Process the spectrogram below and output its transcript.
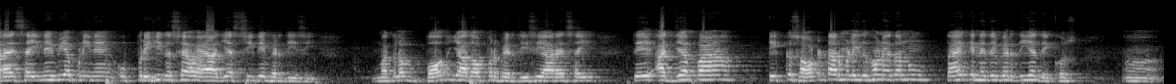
RSI ਨੇ ਵੀ ਆਪਣੀ ਨੇ ਉੱਪਰ ਹੀ ਦੱਸਿਆ ਹੋਇਆ, ਅੱਜ 80 ਤੇ ਫਿਰਦੀ ਸੀ। ਮਤਲਬ ਬਹੁਤ ਜ਼ਿਆਦਾ ਉੱਪਰ ਫਿਰਦੀ ਸੀ RSI ਤੇ ਅੱਜ ਆਪਾਂ ਇੱਕ ਸ਼ਾਰਟ ਟਰਮ ਲਈ ਦਿਖਾਉਣੇ ਤੁਹਾਨੂੰ, ਤਾਂ ਇਹ ਕਿੰਨੇ ਤੇ ਫਿਰਦੀ ਆ? ਦੇਖੋ ਅਮ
